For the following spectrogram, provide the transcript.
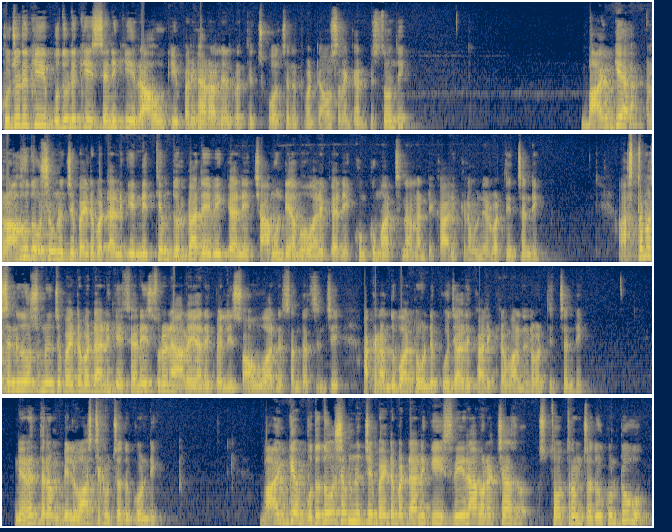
కుజుడికి బుధుడికి శనికి రాహుకి పరిహారాలు నిర్వర్తించుకోవాల్సినటువంటి అవసరం కనిపిస్తోంది. భాగ్య రాహుదోషం నుంచి బయటపడడానికి నిత్యం దుర్గాదేవికి కానీ చాముండి అమ్మవారికి కానీ కుంకుమార్చన లాంటి కార్యక్రమం నిర్వర్తించండి. అష్టమ శని దోషం నుంచి బయటపడడానికి శనీశ్వరుని ఆలయానికి వెళ్ళి స్వామివారిని సందర్శించి అక్కడ అందుబాటులో ఉండే పూజాది కార్యక్రమాలు నిర్వర్తించండి. నిరంతరం బిల్వాష్టకం చదువుకోండి. భాగ్య బుధదోషం నుంచి బయటపడడానికి శ్రీరామరక్ష స్తోత్రం చదువుకుంటూ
